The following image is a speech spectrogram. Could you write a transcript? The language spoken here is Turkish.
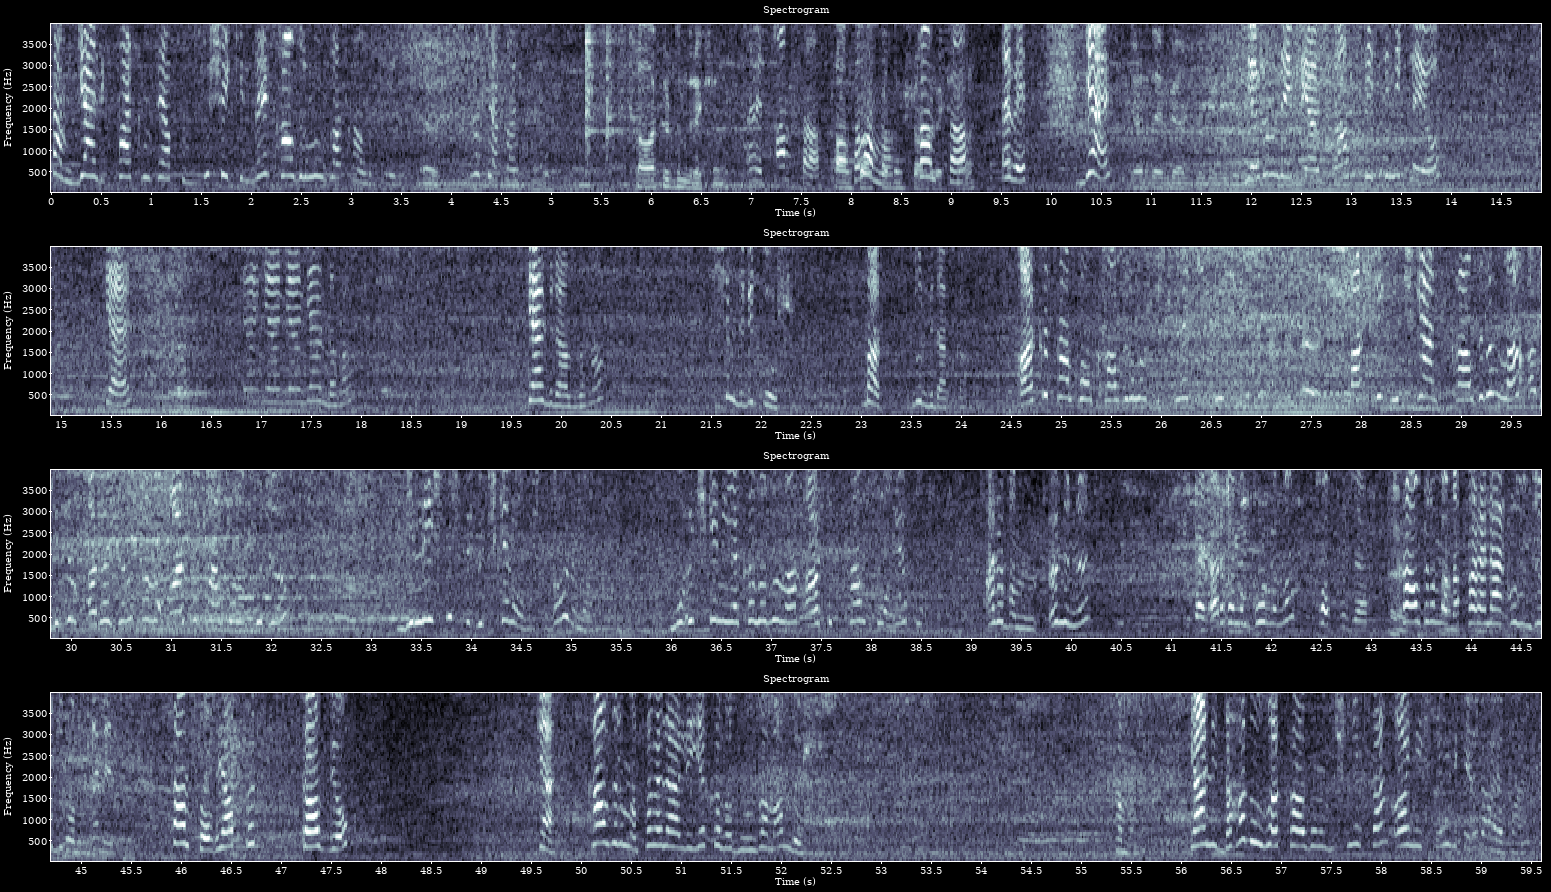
Tamam geldik parkımızı yaptık. Bu şekilde kaldırıma uzak kaldık diyelim. Evet. Nasıl yaklaştırıyoruz? Sağa kırdım direksiyonu. Evet tam sağ. Tam sağ tamam mı? kırdım şu an tam direksiyonu. sağ. Evet. Gel. Yarı debriyajda geri geliyor. Yarım debriyaj gaz kesinlikle yok. Gel. Gel gel gel gel daha. Gel biraz daha. Şimdi bir dur. Bak dur bir dakika. Arka tampon kaldırımın üstüne çıkmış gibi değil mi? Evet. Bak bir üçgen kaldırımla bizim aracın tam arka tamponun ucu birleşmiş bir üçgen oluştu doğru mu? Bu üçgeni yakaladığın an artık tam sol yapıp arabanın önünü yani arabanın burnunu toplayacağız. Evet, Kaldırımla da paralel olunca duralım evet. Tam sol yaptık. Gaz yok. Gel. Kaldırımla paralelliği yakaladığın zaman dur. Tamam. Yani daha da uzak kaldığını düşünürsen aynı işlemi bir kere daha yaparsın.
